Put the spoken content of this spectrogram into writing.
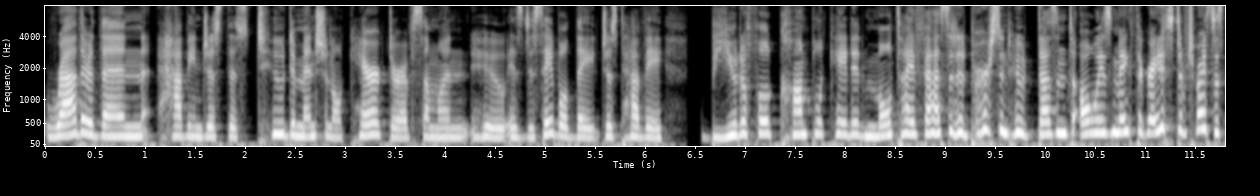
rather than having just this two-dimensional character of someone who is disabled they just have a beautiful complicated multifaceted person who doesn't always make the greatest of choices.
